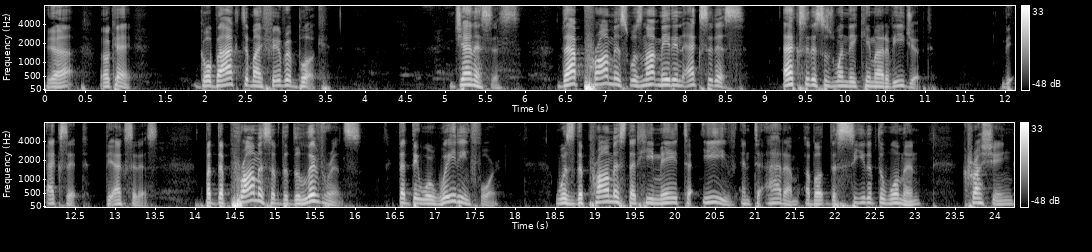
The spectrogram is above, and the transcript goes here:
Yeah? Okay. Go back to my favorite book Genesis. That promise was not made in Exodus. Exodus is when they came out of Egypt. The exit, the Exodus. But the promise of the deliverance that they were waiting for was the promise that he made to Eve and to Adam about the seed of the woman crushing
